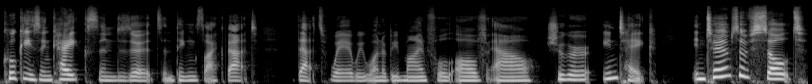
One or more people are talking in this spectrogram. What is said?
cookies and cakes and desserts and things like that, that's where we want to be mindful of our sugar intake. In terms of salt,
